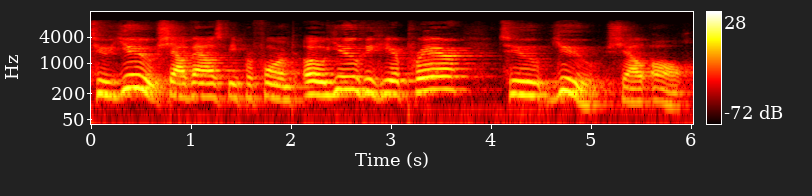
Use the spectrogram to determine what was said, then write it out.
to you shall vows be performed. O you who hear prayer, to you shall all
